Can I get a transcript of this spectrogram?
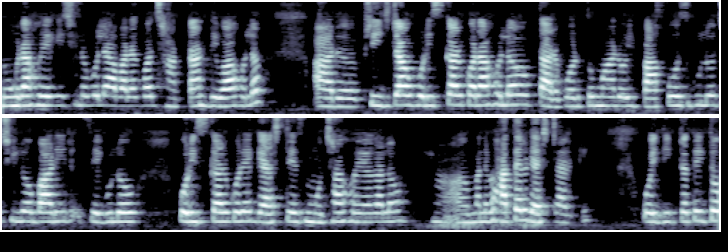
নোংরা হয়ে গেছিল বলে আবার একবার ঝাঁট টাঁট দেওয়া হলো। আর ফ্রিজটাও পরিষ্কার করা হলো, তারপর তোমার ওই পাপোসগুলো ছিল বাড়ির, সেগুলো পরিষ্কার করে গ্যাস টেস মোছা হয়ে গেল। মানে ভাতের গ্যাসটা আর কি। ওই দিকটাতেই তো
